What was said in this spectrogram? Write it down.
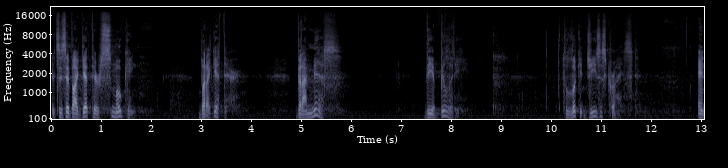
It's as if I get there smoking, but I get there. But I miss the ability to look at Jesus Christ and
